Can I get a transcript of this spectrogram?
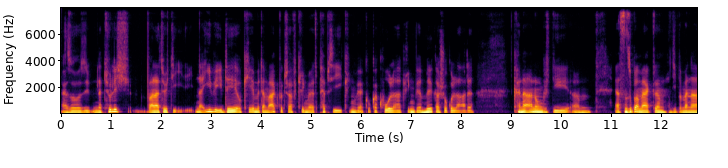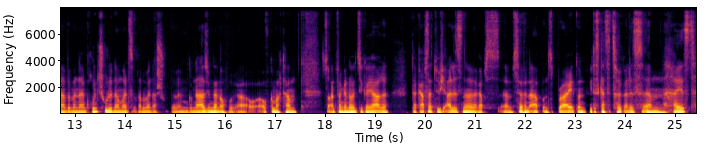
Also sie, natürlich war natürlich die naive Idee, okay, mit der Marktwirtschaft kriegen wir jetzt Pepsi, kriegen wir Coca-Cola, kriegen wir Milka-Schokolade, keine Ahnung, die ähm, ersten Supermärkte, die bei meiner, bei meiner Grundschule damals oder bei, meiner, bei meinem Gymnasium dann auch äh, aufgemacht haben, so Anfang der 90er Jahre, da gab's natürlich alles, ne? Da gab's ähm, Seven Up und Sprite und wie das ganze Zeug alles ähm, heißt.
